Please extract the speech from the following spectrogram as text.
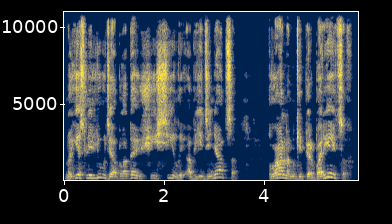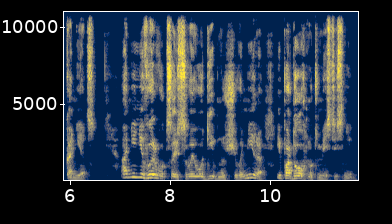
Но если люди, обладающие силой, объединятся, планом гиперборейцев конец. Они не вырвутся из своего гибнущего мира и подохнут вместе с ним.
